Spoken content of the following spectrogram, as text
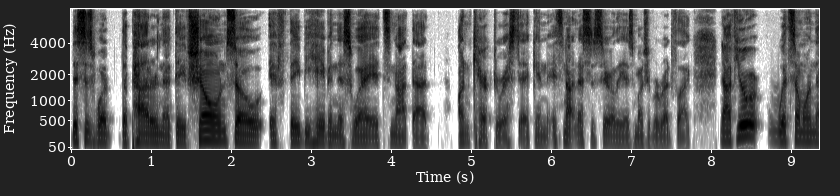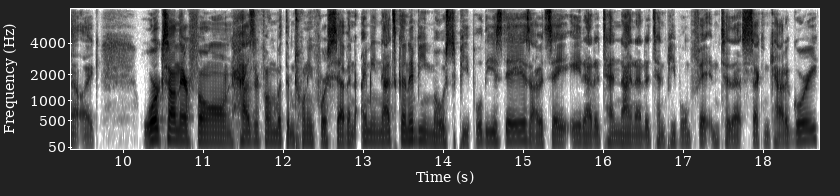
this is what the pattern that they've shown. So if they behave in this way, it's not that uncharacteristic and it's not necessarily as much of a red flag. Now, if you're with someone that like works on their phone, has their phone with them 24 7. I mean, that's going to be most people these days. I would say eight out of 10, nine out of 10 people fit into that second category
